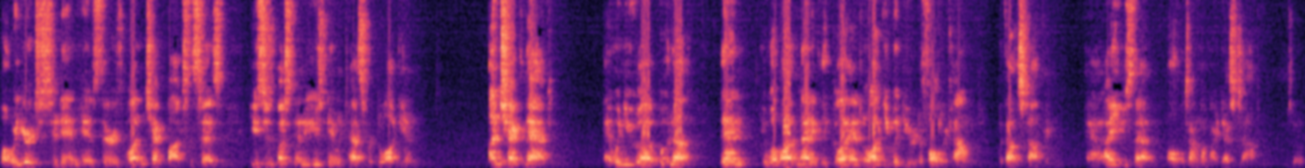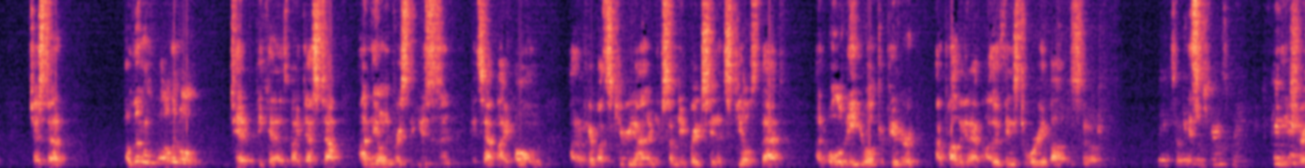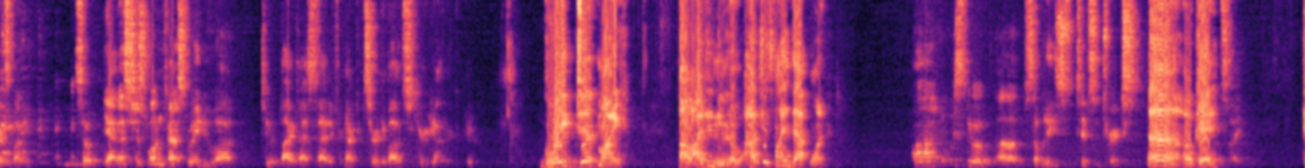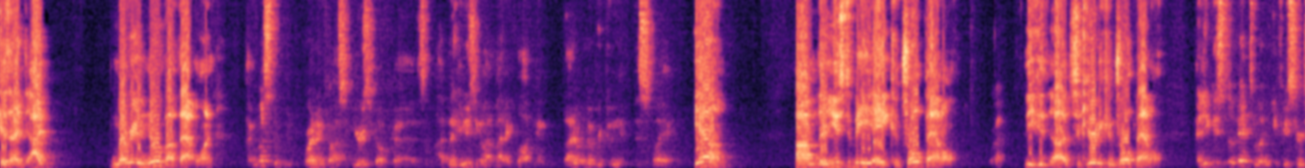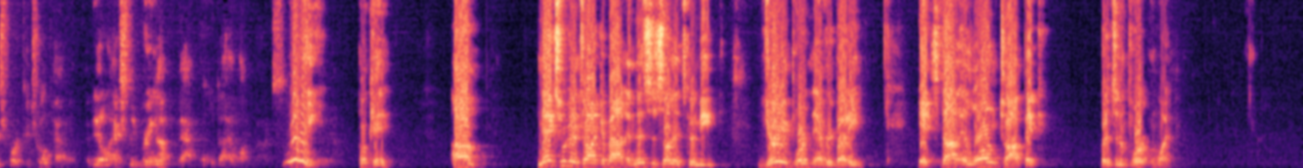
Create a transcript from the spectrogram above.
But what you're interested in is there is one checkbox that says users must enter username and password to log in. Uncheck that, and when you uh, boot up, then it will automatically go ahead and log you into your default account without stopping. And I use that all the time on my desktop. So just a, a little a little tip because my desktop, I'm the only person that uses it. It's at my home. I don't care about security on it. If somebody breaks in and steals that, an old eight-year-old computer, I'm probably gonna have other things to worry about. So It's So it's insurance money. insurance money. So yeah, that's just one fast way to uh, to bypass that if you're not concerned about security on your. Great tip, Mike. Oh, I didn't even know. How'd you find that one? Uh, it was through uh, somebody's tips and tricks Ah, okay. Because I, I never even knew about that one. I must have run across it years ago because I've been using automatic login, but I don't remember doing it this way. Yeah. Um, there used to be a control panel. Right. You could uh, security control panel. And you can still get to it if you search for a control panel, and it'll actually bring up that old dialog. Really? Okay. Um, next, we're going to talk about, and this is something that's going to be very important to everybody. It's not a long topic, but it's an important one.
